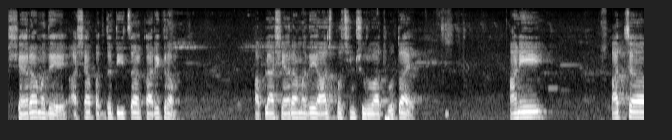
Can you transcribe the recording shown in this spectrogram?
शहरामध्ये अशा पद्धतीचा कार्यक्रम आपल्या शहरामध्ये आजपासून सुरुवात होत आहे. आणि आजच्या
